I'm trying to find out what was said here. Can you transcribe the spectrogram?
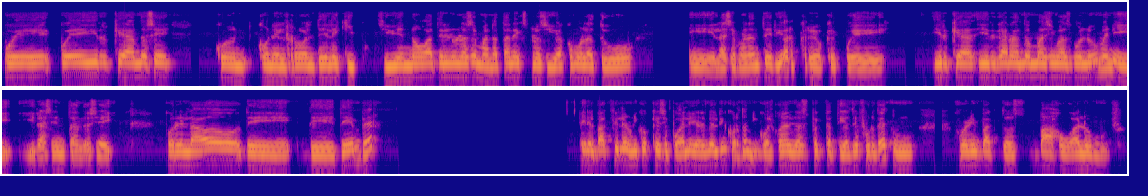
puede, puede ir quedándose con, con, el rol del equipo. Si bien no va a tener una semana tan explosiva como la tuvo eh, la semana anterior, creo que puede ir, ir ganando más y más volumen y ir asentándose ahí. Por el lado de, de Denver, en el backfield el único que se puede alinear es Melvin Gordon, igual con las expectativas de Furdet, un running back 2 bajo a lo mucho.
